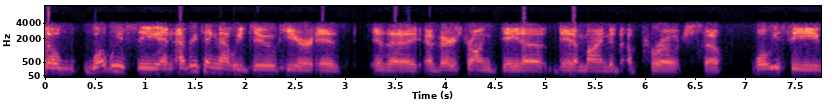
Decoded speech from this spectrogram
So what we see and everything that we do here is is a, a very strong data data minded approach. So what we see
